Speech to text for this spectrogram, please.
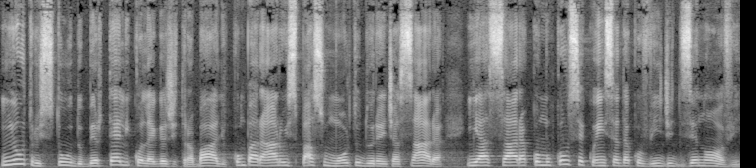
Em outro estudo, Bertelli e colegas de trabalho compararam o espaço morto durante a SARA e a SARA como consequência da Covid-19.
